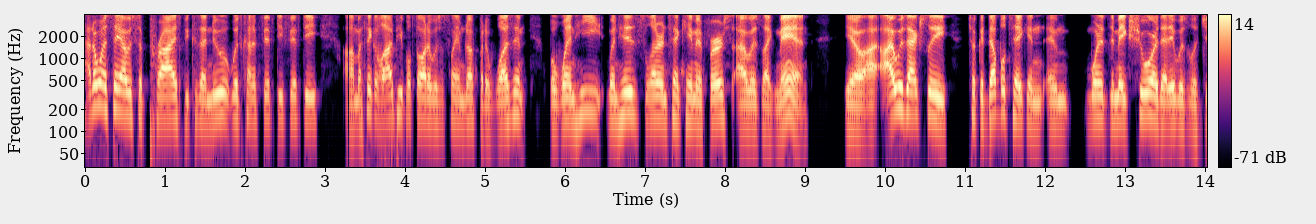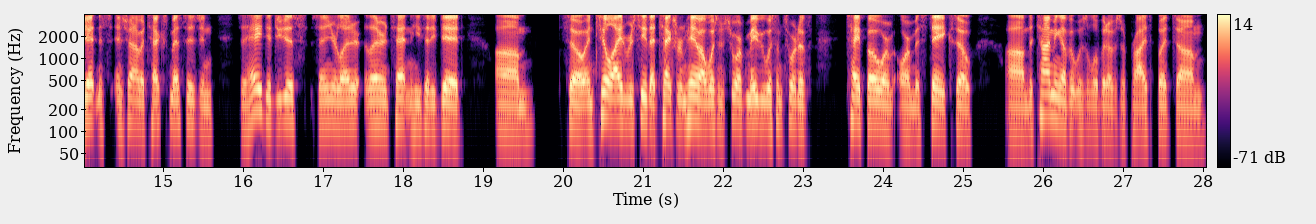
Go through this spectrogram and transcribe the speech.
I don't want to say I was surprised because I knew it was kind of 50 50. Um, I think a lot of people thought it was a slam dunk, but it wasn't. But when he, when his letter intent came in first, I was like, man, you know, I, I was actually took a double take and, and wanted to make sure that it was legit and, and shot him a text message and said, "Hey, did you just send your letter letter intent?" And he said he did. Um, so until I received that text from him, I wasn't sure if maybe it was some sort of typo or or mistake. So um, the timing of it was a little bit of a surprise, but um,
